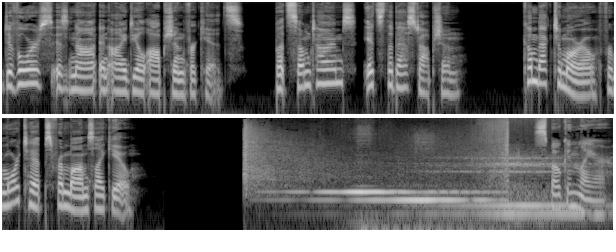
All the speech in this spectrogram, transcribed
Divorce is not an ideal option for kids but sometimes it's the best option. Come back tomorrow for more tips from moms like you. SpokenLayer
